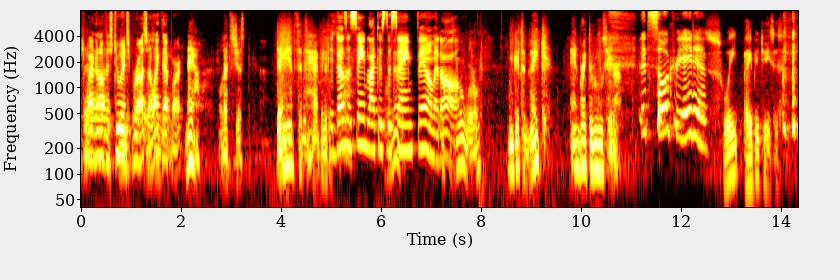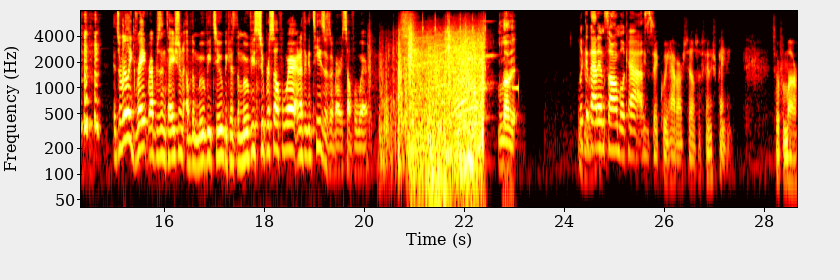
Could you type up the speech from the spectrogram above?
He's whacking off his two-inch brush. I like that part. Now, let's just dance and have a little. It doesn't seem like it's the same film at Your all. world. You get to make and break the rules here. It's so creative. Sweet baby Jesus. It's a really great representation of the movie too, because the movie's super self-aware, and I think the teasers are very self-aware. Love it. Look at that ensemble Seems cast. like we have ourselves a finished painting. So from our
